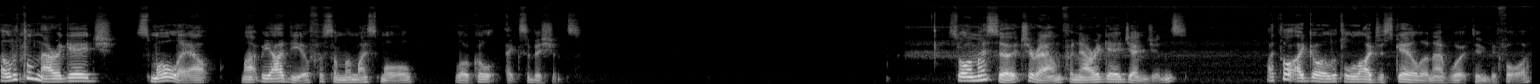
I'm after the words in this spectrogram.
a little narrow gauge, small layout might be ideal for some of my small local exhibitions. So on my search around for narrow gauge engines, I thought I'd go a little larger scale than I've worked in before.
